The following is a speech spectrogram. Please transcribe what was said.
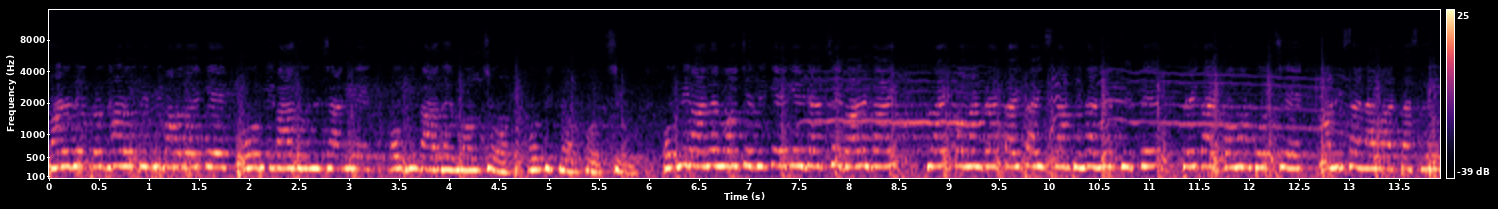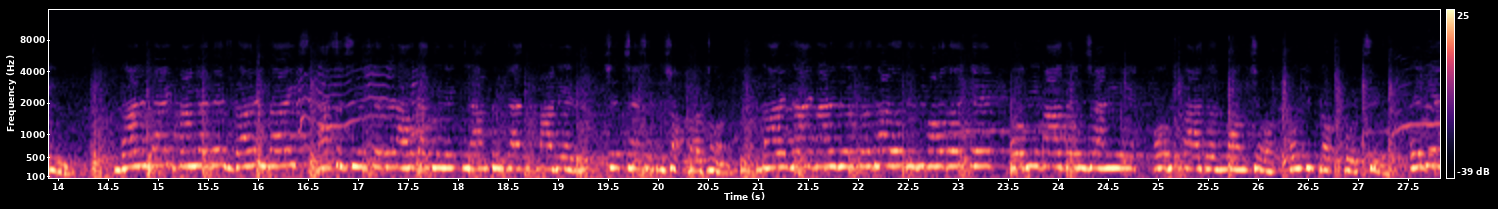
মাননীয় প্রধান অতিথি মহোদয়কে অভিবাদন জানিয়ে অভিবাদন মঞ্চ অতিক্রম করছে। অভিবাদন মঞ্চের দিকে এগিয়ে যাচ্ছে girl guide flight commander Taifa Islam তিহার নেতৃত্বে প্লেকার্ড বহন করছে Anisa Nawar Taslim. Girl guide Bangladesh girl guides অ্যাসোসিয়েশনের আওতাধীন একটি আন্তর্জাতিক মানের স্বেচ্ছাসেবী সংগঠন। গার্ল গাইড মাননীয় প্রধান অতিথি মহোদয়কে অভিবাদন জানিয়ে অভিবাদন মঞ্চ অতিক্রম করছে। এগিয়ে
